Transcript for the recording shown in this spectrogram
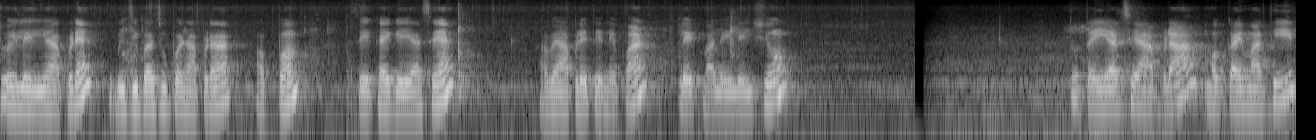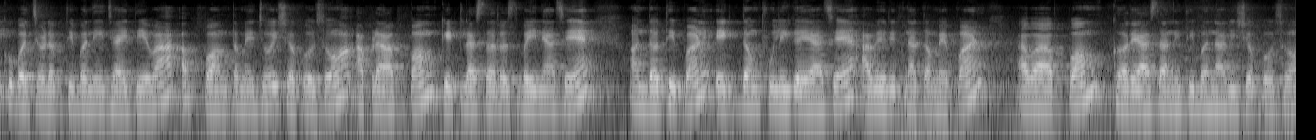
જોઈ લઈએ આપણે. બીજી બાજુ પણ આપણા અપમ શેકાઈ ગયા છે. હવે આપણે તેને પણ પ્લેટમાં લઈ લઈશું. તો તૈયાર છે આપણા મકાઈમાંથી. ખૂબ જ ઝડપથી બની જાય તેવા અપ્પમ. તમે જોઈ શકો છો આપણા અપ્પમ કેટલા સરસ બન્યા છે. અંદરથી પણ એકદમ ફૂલી ગયા છે. આવી રીતના તમે પણ આવા અપ્પમ ઘરે આસાનીથી બનાવી શકો છો.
